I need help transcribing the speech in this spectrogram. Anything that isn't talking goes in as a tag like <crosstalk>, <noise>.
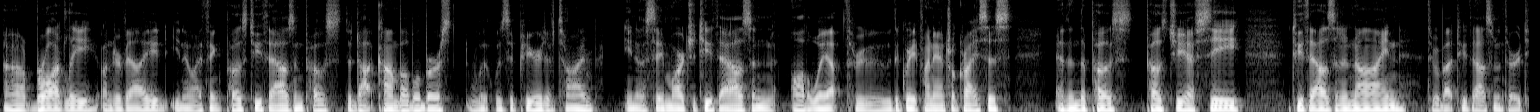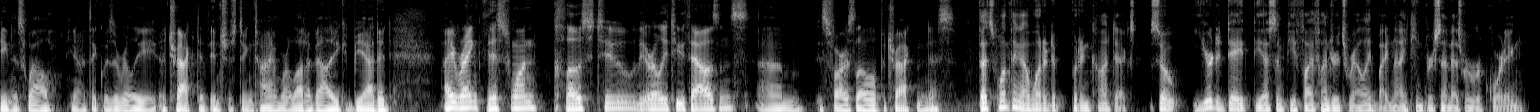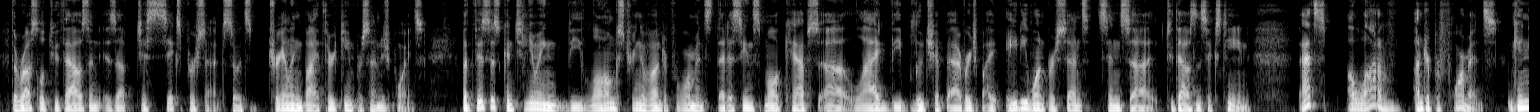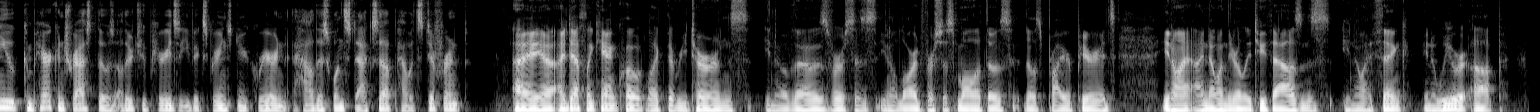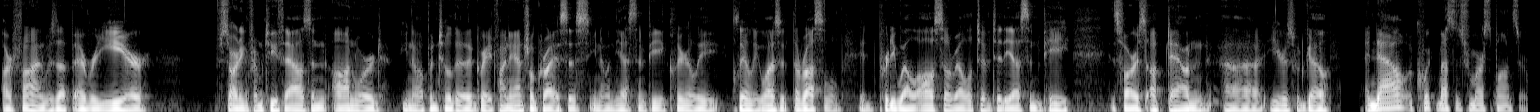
uh, broadly undervalued. You know, I think post 2000, post the dot com bubble burst, w- was a period of time you know, say March of 2000 all the way up through the great financial crisis. And then the post post GFC 2009 through about 2013 as well. You know, I think was a really attractive, interesting time where a lot of value could be added. I rank this one close to the early 2000s um, as far as level of attractiveness. That's one thing I wanted to put in context. So, year to date, the S&P 500's rallied by 19% as we're recording. The Russell 2000 is up just 6%, so it's trailing by 13 percentage points. But this is continuing the long string of underperformance that has seen small caps uh, lag the blue chip average by 81% since uh, 2016. That's a lot of underperformance. Can you compare and contrast those other two periods that you've experienced in your career and how this one stacks up, how it's different? I uh, I definitely can't quote like the returns, you know, of those versus you know large versus small at those those prior periods. You know, I, I know in the early 2000s, you know, I think you know we were up. Our fund was up every year, starting from 2000 onward. You know, up until the great financial crisis. You know, and the S and P clearly clearly wasn't. The Russell did pretty well also relative to the S and P as far as up down uh, years would go. And now a quick message from our sponsor.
